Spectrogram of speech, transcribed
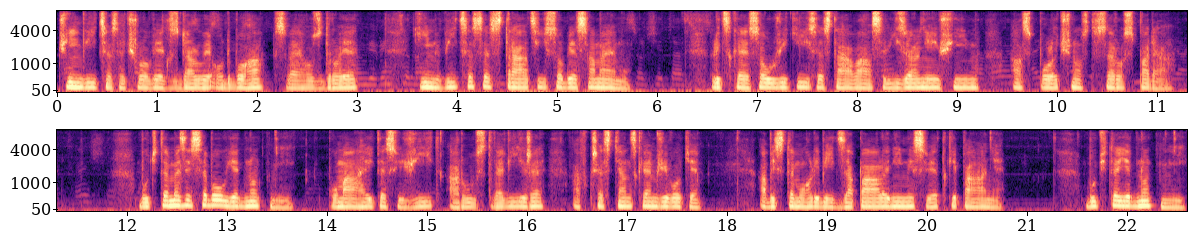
Čím více se člověk vzdaluje od Boha, svého zdroje, tím více se ztrácí sobě samému. Lidské soužití se stává svízelnějším a společnost se rozpadá. Buďte mezi sebou jednotní, Pomáhejte si žít a růst ve víře a v křesťanském životě, abyste mohli být zapálenými svědky páně. Buďte jednotní,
